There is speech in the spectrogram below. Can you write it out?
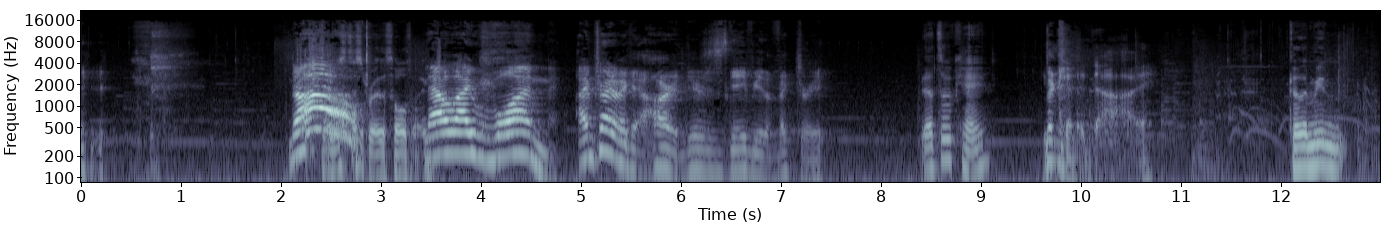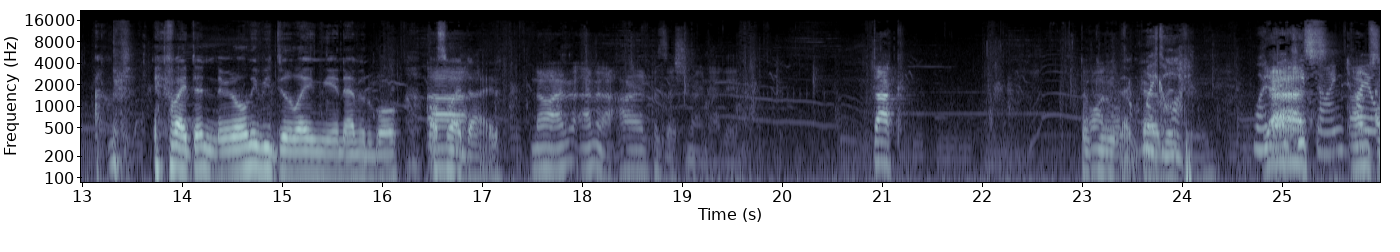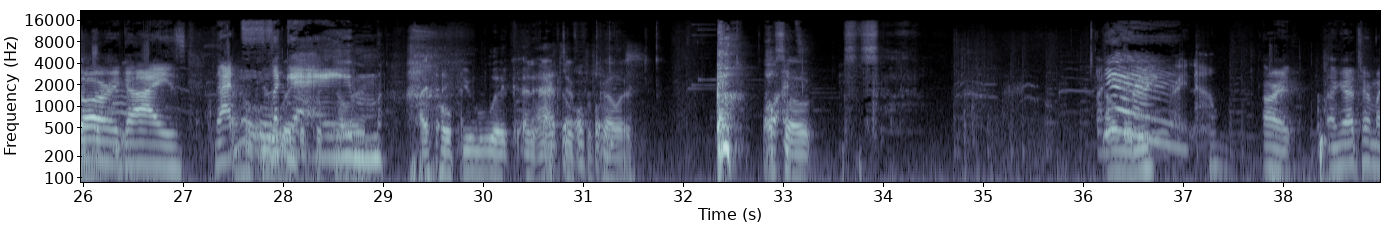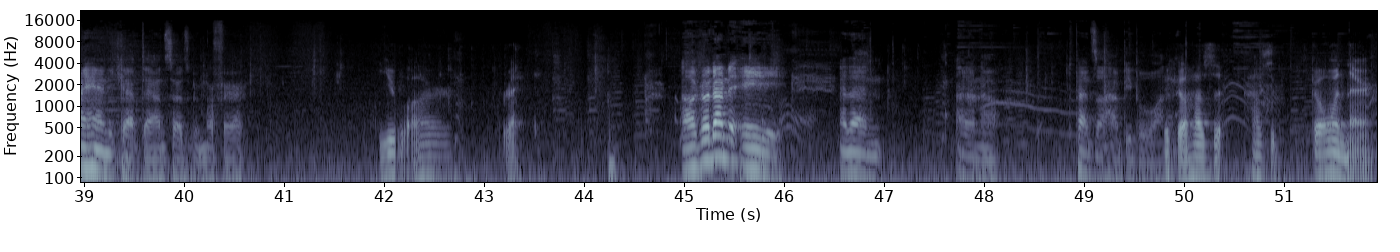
No! I just destroy this whole thing? Now I won! I'm trying to make it hard. You just gave me the victory. That's okay. He's gonna die. Because, I mean, if I didn't, it would only be delaying the inevitable. Also, Uh, I died. No, I'm, I'm in a hard position right now, dude. Duck. Don't on, give me that Oh my. God. Why Yes! do I keep dying to I'm my own sorry, trap? guys. That's hope you the game. propeller. I hope you lick an active propeller. folks. Also, I'm Yay! dying right now. Alright, I gotta turn my handicap down so it's a bit more fair. You are right. I'll go down to 80. And then, I don't know. Depends on how people want it. Rico, how's it how's it going there?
